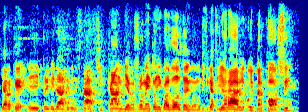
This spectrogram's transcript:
Chiaro che eh, i primi dati, quelli statici, cambiano solamente ogni qualvolta vengono modificati gli orari o i percorsi,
